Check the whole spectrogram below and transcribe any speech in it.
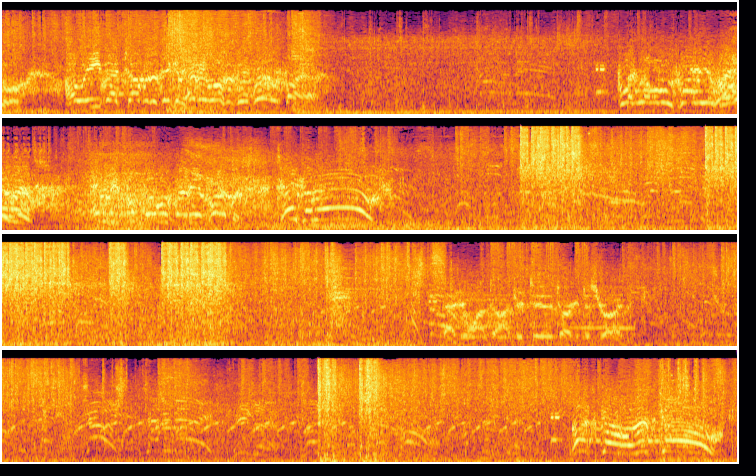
2-1 actual. Our evac choppers are taking heavy losses from ground fire. Foot movers by the apartments! Enemy foot movers by the apartments! Take them out! Badger 1 to Hunter 2, target destroyed. Let's go, let's go!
